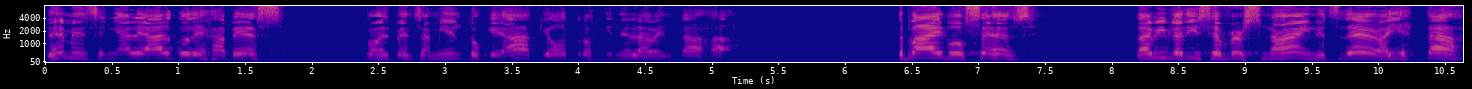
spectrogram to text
déjeme enseñarle algo de Jabez con el pensamiento que, ah, que otros tienen la ventaja. The Bible says, la Biblia dice, verse 9, it's there, ahí está.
